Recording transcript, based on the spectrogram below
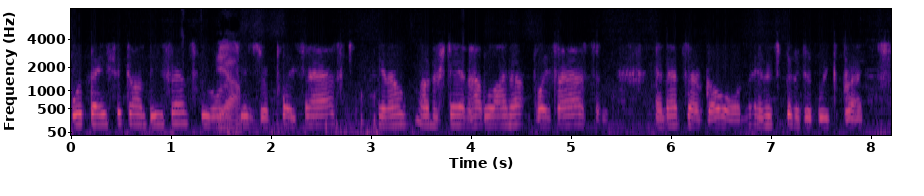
we're basic on defense. We want Yeah. kids to play fast, you know, understand how to line up, and play fast, and and that's our goal. And it's been a good week of practice.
